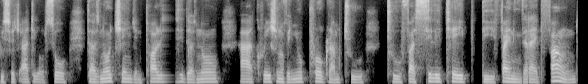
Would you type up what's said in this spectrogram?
research article. So there's no change in policy. There's no uh, creation of a new program to to facilitate the findings that I had found.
